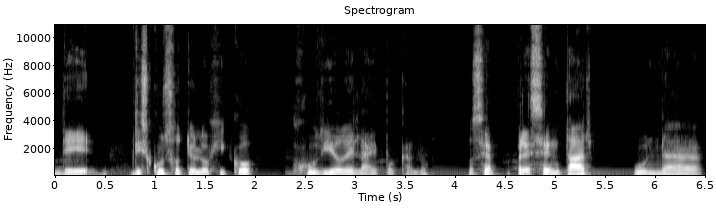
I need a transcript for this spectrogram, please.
de, discurso teológico judío de la época. ¿no? O sea, presentar una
